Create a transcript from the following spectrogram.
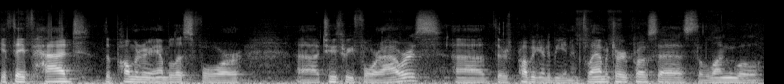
If they've had the pulmonary embolus for uh, two, three, four hours, uh, there's probably going to be an inflammatory process. The lung will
